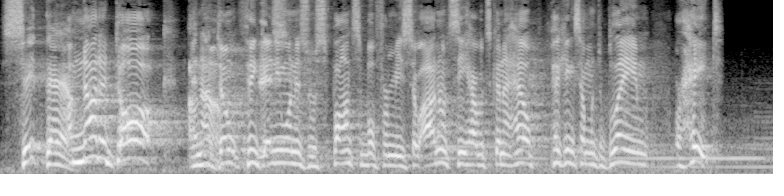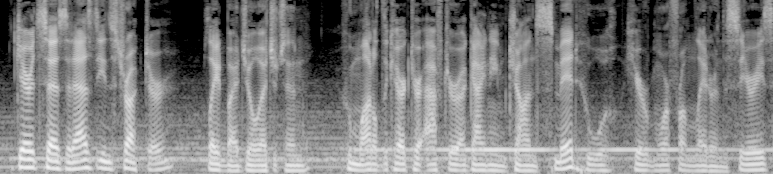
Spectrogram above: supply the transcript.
Sit down. I'm not a dog, and I know. don't think It's- anyone is responsible for me, so I don't see how it's going to help picking someone to blame or hate. Garrard says that as the instructor, played by Joel Edgerton, who modeled the character after a guy named John Smid, who we'll hear more from later in the series,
